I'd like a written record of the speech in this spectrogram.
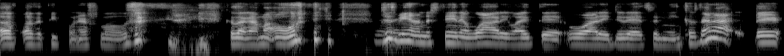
of other people and their flaws because I got my own. Just being understanding why they like that or why they do that to me. Because then I they're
